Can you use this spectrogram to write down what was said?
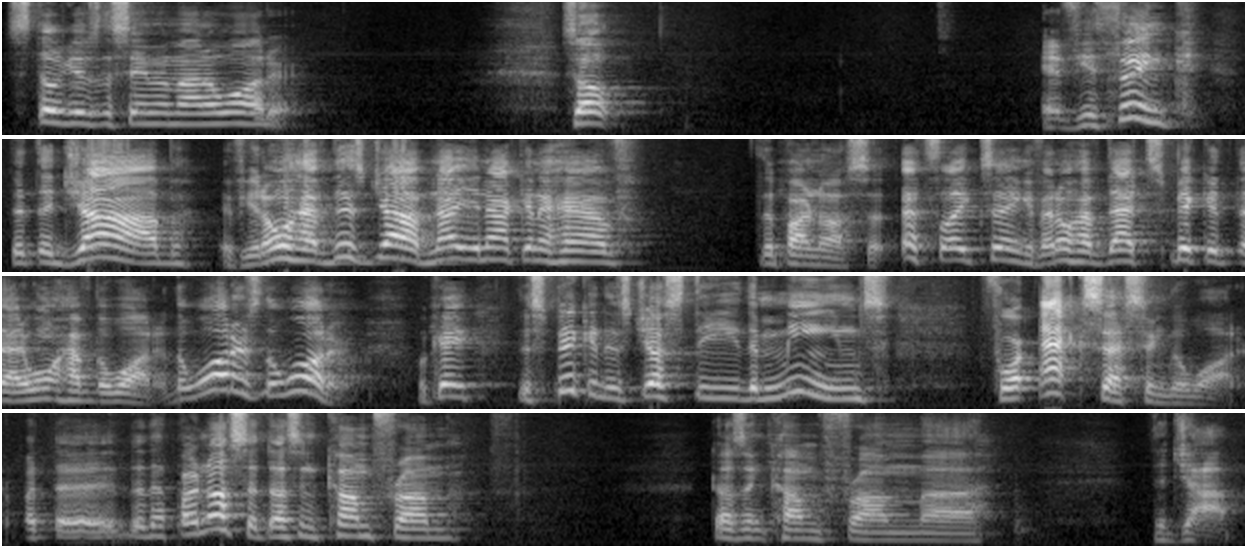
still gives the same amount of water. So if you think that the job, if you don't have this job, now you're not going to have the parnasa. That's like saying if I don't have that spigot, that I won't have the water. The water's the water. Okay, the spigot is just the, the means for accessing the water, but the, the, the parnasa doesn't come from doesn't come from uh, the job.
